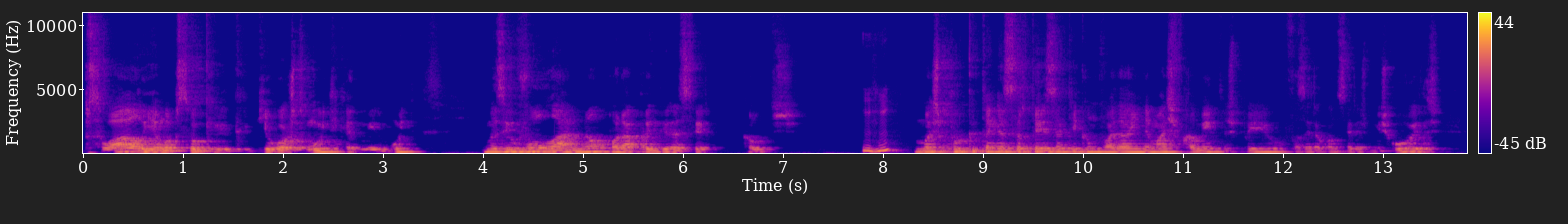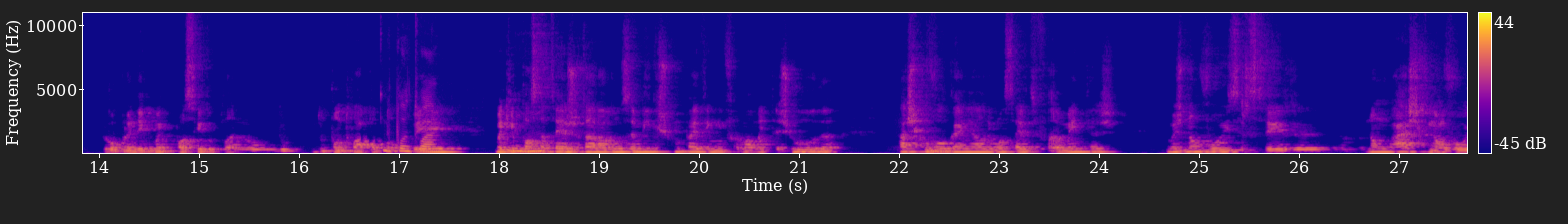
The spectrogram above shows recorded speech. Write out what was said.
pessoal e é uma pessoa que, que, que eu gosto muito e que admiro muito, mas eu vou lá não para aprender a ser coach, Uhum. mas porque tenho a certeza que aquilo me vai dar ainda mais ferramentas para eu fazer acontecer as minhas coisas, eu aprender como é que posso ir do plano do, do ponto A para o ponto, ponto B, A. como é que eu uhum. posso até ajudar alguns amigos que me pedem informalmente ajuda. Acho que vou ganhar ali uma série de ferramentas, mas não vou exercer, não acho que não vou,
